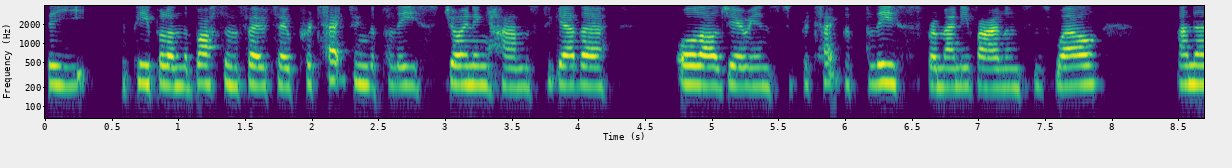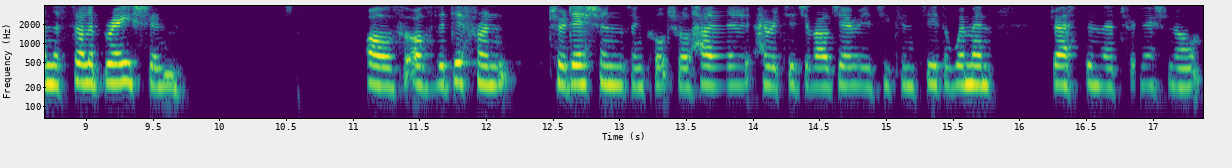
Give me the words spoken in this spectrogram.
the, the people on the bottom photo protecting the police, joining hands together, all Algerians to protect the police from any violence as well. And then a celebration of, of the different traditions and cultural her heritage of Algeria. As you can see, the women dressed in their traditional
